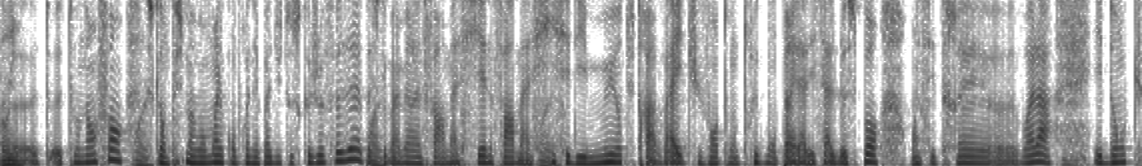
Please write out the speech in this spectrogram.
oui. euh, ton enfant? Ouais. Parce qu'en plus, ma maman, elle comprenait pas du tout ce que je faisais, parce Ouais. que ma mère est pharmacienne, pharmacie, c'est des murs, tu travailles, tu vends ton truc. Mon père, il a des salles de sport. Moi, c'est très... voilà. Et donc...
